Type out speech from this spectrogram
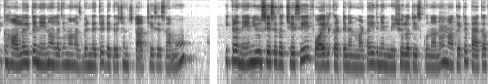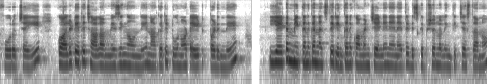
ఇక హాల్లో అయితే నేను అలాగే మా హస్బెండ్ అయితే డెకరేషన్ స్టార్ట్ చేసేసాము. ఇక్కడ నేను యూస్ చేసేది వచ్చేసి ఫాయిల్ కర్టెన్ అనమాట ఇది నేను మీషోలో తీసుకున్నాను. నాకైతే ప్యాక్ అప్ ఫోర్ వచ్చాయి. క్వాలిటీ అయితే చాలా అమేజింగ్గా ఉంది. నాకైతే టూ నాట్ ఎయిట్కి పడింది. ఈ ఐటెం మీకు కనుక నచ్చితే లింక్ అని కామెంట్ చేయండి. నేనైతే డిస్క్రిప్షన్లో లింక్ ఇచ్చేస్తాను.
